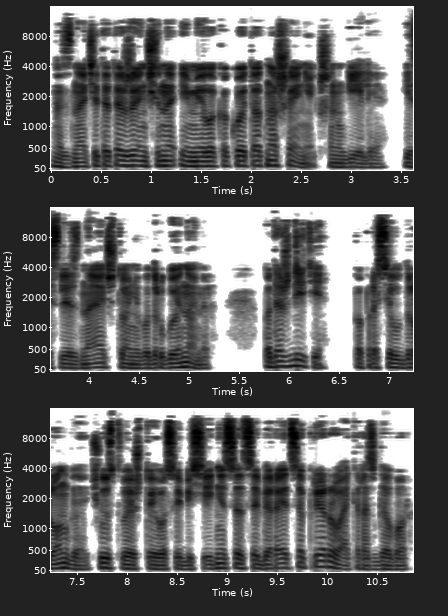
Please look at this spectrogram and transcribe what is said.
Значит, эта женщина имела какое-то отношение к Шенгелия, если знает, что у него другой номер. «Подождите», — попросил Дронга, чувствуя, что его собеседница собирается прервать разговор.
